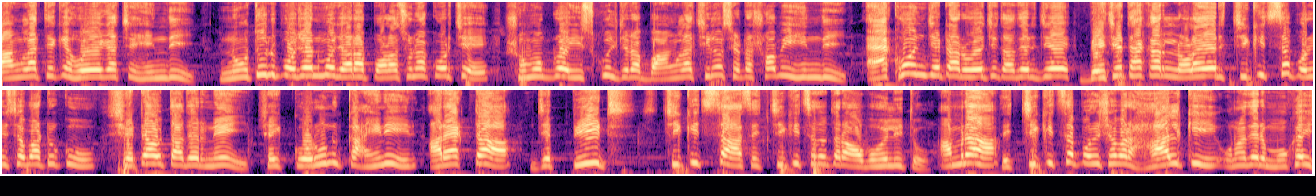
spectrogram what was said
বাংলা থেকে হয়ে গেছে হিন্দি। নতুন প্রজন্ম যারা পড়াশোনা করছে, সমগ্র স্কুল যেটা বাংলা ছিল সেটা সবই হিন্দি। এখন যেটা রয়েছে তাদের যে বেঁচে থাকার লড়াইয়ের চিকিৎসা পরিষেবাটুকু সেটাও তাদের নেই। সেই করুণ কাহিনীর আর একটা যে পিঠ চিকিৎসা সেই চিকিৎসা তো তারা অবহেলিত। আমরা এই চিকিৎসা পরিষেবার হাল কি ওনাদের মুখেই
